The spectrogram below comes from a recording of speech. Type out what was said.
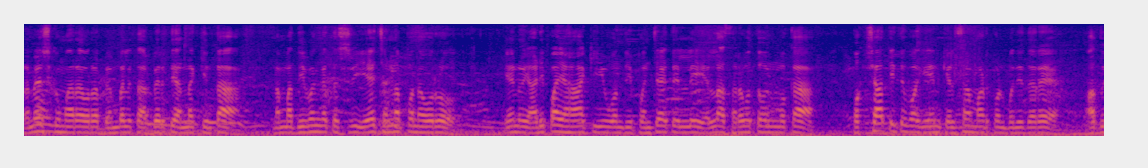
ರಮೇಶ್ ಕುಮಾರ್ ಅವರ ಬೆಂಬಲಿತ ಅಭ್ಯರ್ಥಿ ಅನ್ನಕ್ಕಿಂತ ನಮ್ಮ ದಿವಂಗತ ಶ್ರೀ ಎ ಚನ್ನಪ್ಪನವರು ಏನು ಅಡಿಪಾಯ ಹಾಕಿ ಒಂದು ಈ ಪಂಚಾಯತಿಯಲ್ಲಿ ಎಲ್ಲ ಸರ್ವತೋನ್ಮುಖ, ಪಕ್ಷಾತೀತವಾಗಿ ಏನು ಕೆಲಸ ಮಾಡ್ಕೊಂಡು ಬಂದಿದ್ದಾರೆ, ಅದು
